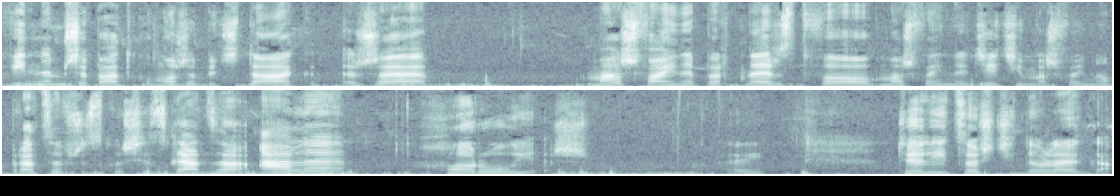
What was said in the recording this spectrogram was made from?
W innym przypadku może być tak, że masz fajne partnerstwo, masz fajne dzieci, masz fajną pracę, wszystko się zgadza, ale chorujesz. Okay? Czyli coś ci dolega.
